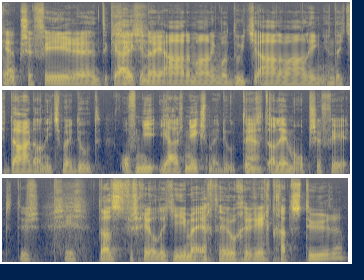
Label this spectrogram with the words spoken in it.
te Ja. observeren en te Precies. kijken naar je ademhaling. Wat doet je ademhaling? En dat je daar dan iets mee doet. Of niet, juist niks mee doet. Dat Ja. je het alleen maar observeert. Dus Precies. dat is het verschil. Dat je hiermee echt heel gericht gaat sturen.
